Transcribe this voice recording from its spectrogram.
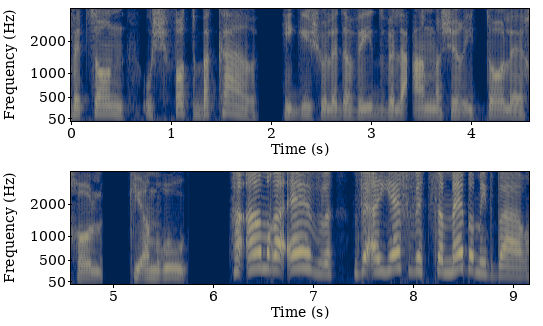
וצאן ושפוט בקר, הגישו לדוד ולעם אשר איתו לאכול, כי אמרו, העם רעב, ועייף וצמא במדבר.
